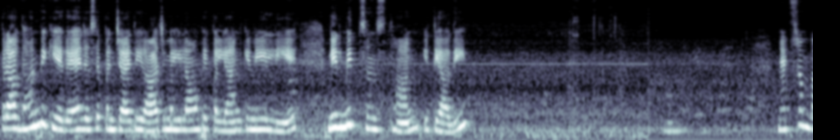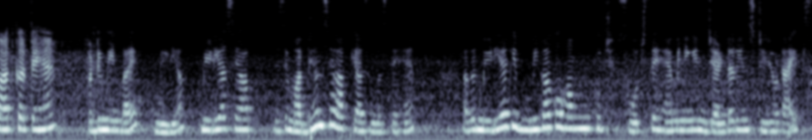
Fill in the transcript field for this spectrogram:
प्रावधान भी किए गए हैं, जैसे पंचायती राज, महिलाओं के कल्याण के लिए निर्मित संस्थान इत्यादि। नेक्स्ट हम बात करते हैं बाय मीडिया मीडिया से आप जैसे माध्यम से आप क्या समझते हैं? अगर मीडिया की भूमिका को हम कुछ सोचते हैं meaning in gender in stereotypes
